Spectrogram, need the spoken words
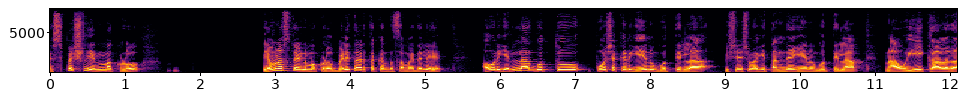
ಎಸ್ಪೆಷಲಿ ಹೆಣ್ಮಕ್ಳು ಯವನಸ್ಥ ಹೆಣ್ಮಕ್ಳು ಬೆಳೀತಾ ಇರ್ತಕ್ಕಂಥ ಸಮಯದಲ್ಲಿ ಅವ್ರಿಗೆಲ್ಲ ಗೊತ್ತು ಪೋಷಕರಿಗೆ ಏನು ಗೊತ್ತಿಲ್ಲ ವಿಶೇಷವಾಗಿ ತಂದೆಗೆ ಏನು ಗೊತ್ತಿಲ್ಲ. ನಾವು ಈ ಕಾಲದ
